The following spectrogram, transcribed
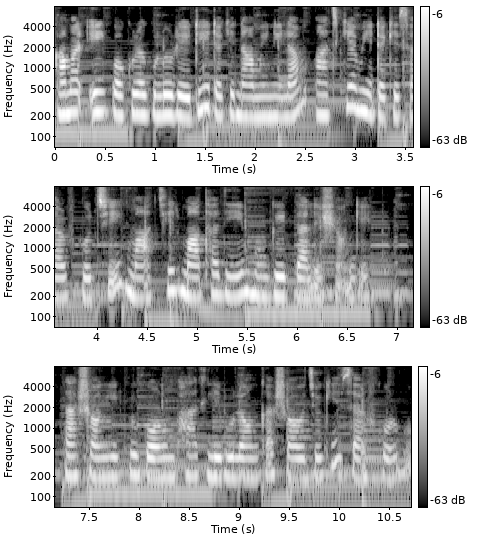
আমার এই পকোড়াগুলো রেডি এটাকে নামিয়ে নিলাম। আজকে আমি এটাকে সার্ভ করছি মাছের মাথা দিয়ে মুগের ডালের সঙ্গে। তার সঙ্গে একটু গরম ভাত, লেবু, লঙ্কা সহযোগে সার্ভ করব।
